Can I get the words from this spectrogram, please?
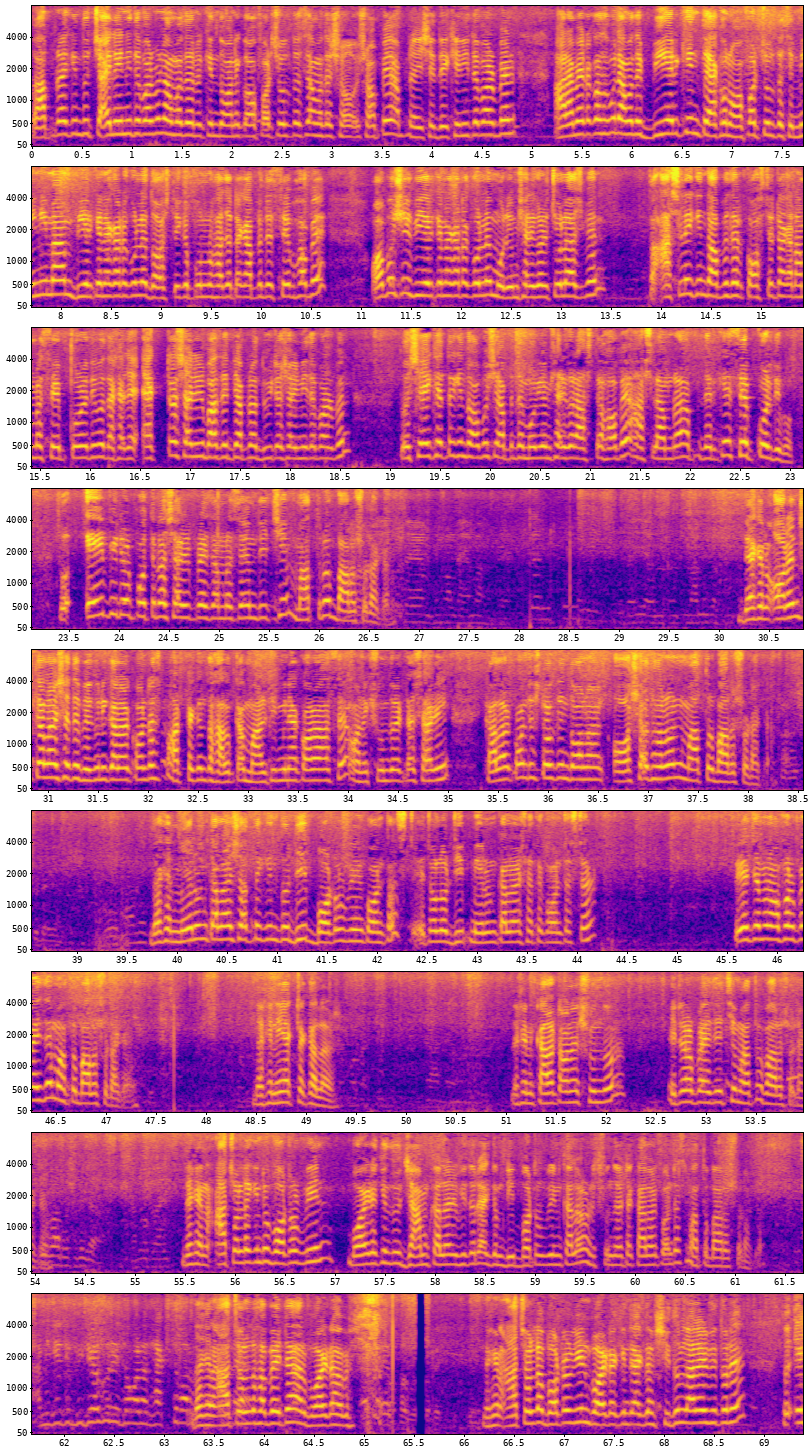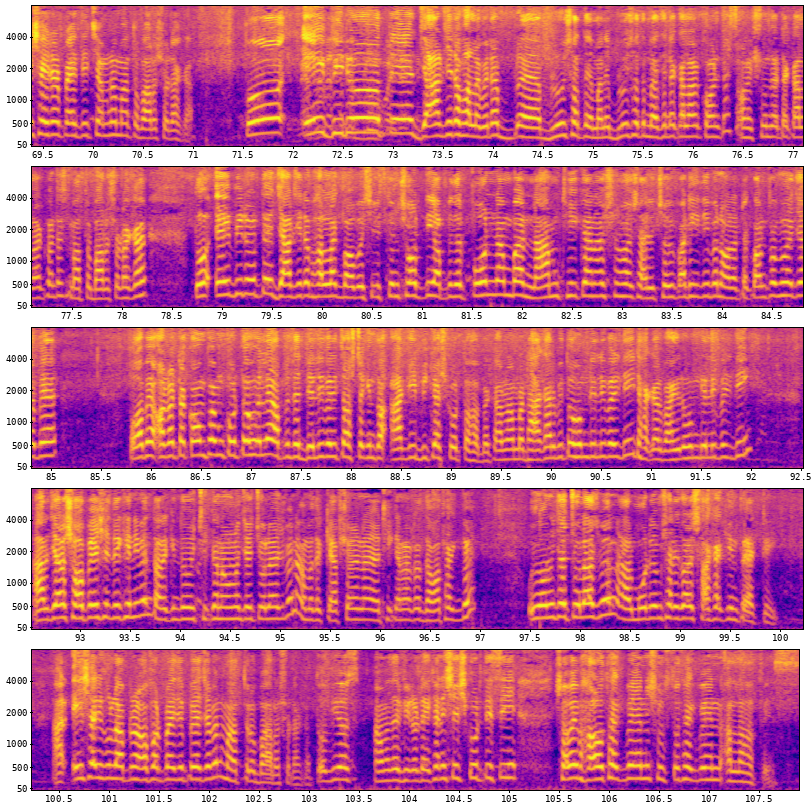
তো আপনারা কিন্তু চাইলে নিতে পারবেন। আমাদের কিন্তু অনেক অফার চলতেছে আমাদের শপে আপনারা এসে দেখে নিতে পারবেন। আর আমি একটা কথা বলি, আমাদের বিয়ের কিন্তু এখন অফার চলতেছে মিনিমাম বিয়ের কেনাকাটা করলে দশ থেকে পনেরো হাজার টাকা আপনাদের সেভ হবে। অবশ্যই বিয়ের কেনাকাটা করলে মরিয়ম শাড়ি ঘরে চলে আসবেন। তো আসলেই কিন্তু আপনাদের কষ্টের টাকাটা আমরা সেভ করে দেবো। দেখা যায় একটা শাড়ির বাজেটে আপনারা দুইটা শাড়ি নিতে পারবেন। তো সেই ক্ষেত্রে কিন্তু অবশ্যই আপনাদের মরিয়াম শাড়ি করে আসতে হবে, আসলে আমরা আপনাদেরকে সেভ করে দিব। তো এই ভিডিওর প্রত্যেকটা শাড়ির প্রাইস আমরা সেম দিচ্ছি মাত্র বারোশো টাকা। দেখেন অরেঞ্জ কালারের সাথে বেগুনি কালার কন্ট্রাস্ট পাটটা কিন্তু হালকা মাল্টিমিনা করা আছে, অনেক সুন্দর একটা শাড়ি। কালার কন্ট্রাস্টও কিন্তু অনেক অসাধারণ, মাত্র বারোশো টাকা। দেখেন মেরুন কালারের সাথে কিন্তু ডিপ বটল গ্রিন কন্ট্রাস্ট এটা হলো ডিপ মেরুন কালারের সাথে কন্ট্রাস্টটা পেয়ে যাবেন অফার প্রাইসে মাত্র বারোশো টাকায়। দেখেন এই একটা কালার। দেখেন কালারটা অনেক সুন্দর। এটার প্রাইস দিচ্ছি মাত্র বারোশো টাকা। দেখেন আঁচলটা কিন্তু বটল গ্রিন বয়টা কিন্তু জাম কালারের ভিতরে একদম ডিপ বটল গ্রিন কালার অনেক সুন্দর একটা কালার কন্ট্রাস্ট মাত্র বারোশো টাকা। দেখেন আঁচল হবে এটা আর বয়টা হবে দেখেন আঁচলটা বটল গ্রিন বয়টা কিন্তু একদম সিঁদুর লালের ভিতরে। তো এই শাড়িটার প্রাইস দিচ্ছি আমরা মাত্র বারোশো টাকা। তো এই ভিডিওতে যার যেটা ভালো লাগবে এটা ব্লুর সাথে মানে ব্লুর সাথে ম্যাজেন্টা কালার কন্ট্রাস্ট অনেক সুন্দর একটা কালার কন্ট্রাস্ট মাত্র বারোশো টাকা। তো এই ভিডিওতে যার যেটা ভালো লাগবে অবশ্যই স্ক্রিনশট দিয়ে আপনাদের ফোন নাম্বার নাম ঠিকানা সহ শাড়ির ছবি পাঠিয়ে দিবেন অর্ডারটা কনফার্ম হয়ে যাবে। তবে অর্ডারটা কনফার্ম করতে হলে আপনাদের ডেলিভারি চার্জটা কিন্তু আগেই বিকাশ করতে হবে কারণ আমরা ঢাকার ভিতরে হোম ডেলিভারি দিই ঢাকার বাইরে হোম ডেলিভারি দিই। আর যারা শপে এসে দেখে নেবেন, তারা কিন্তু ওই ঠিকানা অনুযায়ী চলে আসবেন। আমাদের ক্যাপশনে ঠিকানাটা দেওয়া থাকবে। ওই অনুযায়ী চলে আসবেন, আর মরিয়ম শাড়ি করার শাখা কিন্তু একটাই। আর এই শাড়িগুলো আপনার অফার প্রাইজে পেয়ে যাবেন মাত্র বারোশো টাকা। তো ভিউস আমাদের ভিডিওটা এখানে শেষ করতেছি। সবাই ভালো থাকবেন, সুস্থ থাকবেন। আল্লাহ হাফেজ।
